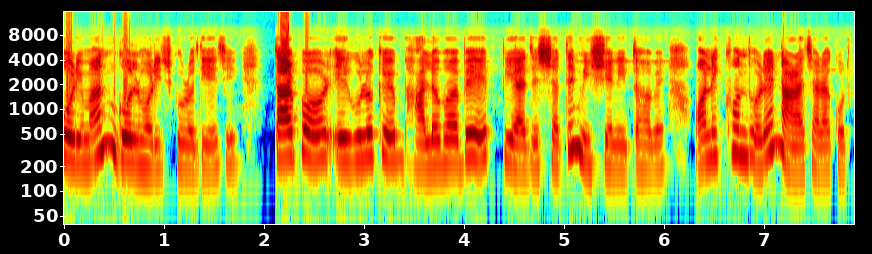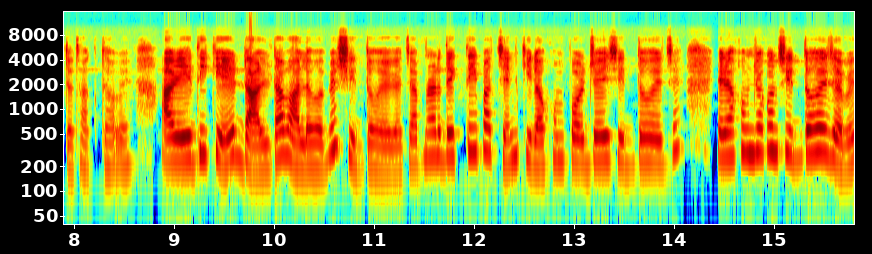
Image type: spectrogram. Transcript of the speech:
পরিমাণ গোলমরিচ গুঁড়ো দিয়েছি। তারপর এগুলোকে ভালোভাবে পেঁয়াজের সাথে মিশিয়ে নিতে হবে। অনেকক্ষণ ধরে নাড়াচাড়া করতে থাকতে হবে। আর এদিকে ডালটা ভালোভাবে সিদ্ধ হয়ে গেছে। আপনারা দেখতেই পাচ্ছেন কীরকম পর্যায়ে সিদ্ধ হয়েছে। এরকম যখন সিদ্ধ হয়ে যাবে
